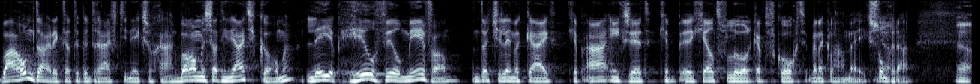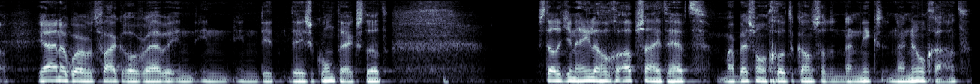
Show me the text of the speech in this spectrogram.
waarom dacht ik dat het bedrijf die niks zou gaan? Waarom is dat niet uitgekomen? Leer je ook heel veel meer van dan dat je alleen maar kijkt, ik heb A ingezet, ik heb eh, geld verloren, ik heb het verkocht, ik ben er klaar mee, ik stom Ja. gedaan. Ja. ja, en ook waar we het vaker over hebben in, in, in dit, deze context. Dat stel dat je een hele hoge upside hebt, maar best wel een grote kans dat het naar, niks, naar nul gaat.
